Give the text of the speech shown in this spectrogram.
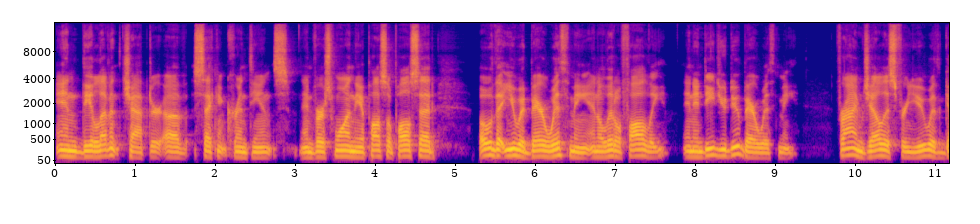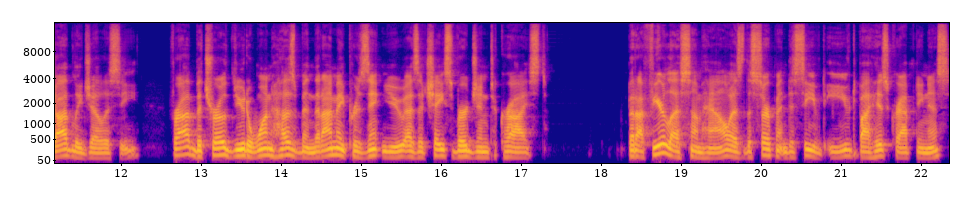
In the 11th chapter of Second Corinthians, in verse 1, the Apostle Paul said, Oh, that you would bear with me in a little folly, and indeed you do bear with me. For I am jealous for you with godly jealousy. For I have betrothed you to one husband, that I may present you as a chaste virgin to Christ. But I fear lest somehow, as the serpent deceived Eve by his craftiness,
